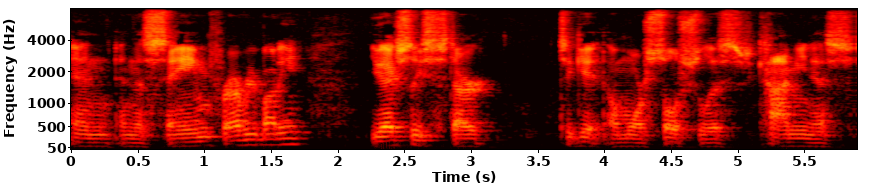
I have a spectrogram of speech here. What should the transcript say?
and, and the same for everybody, you actually start to get a more socialist, communist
